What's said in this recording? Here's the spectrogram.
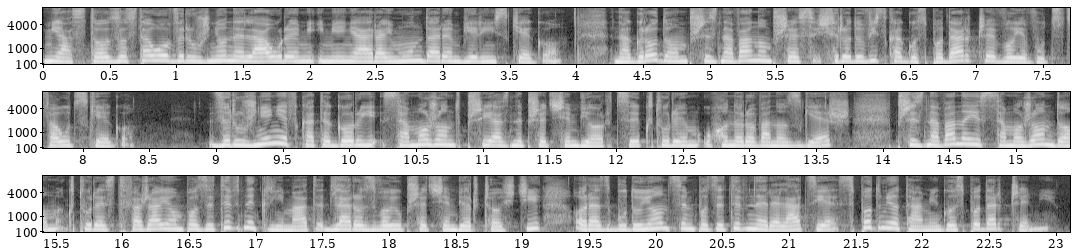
Miasto zostało wyróżnione laurem imienia Rajmunda Rębielińskiego, nagrodą przyznawaną przez środowiska gospodarcze województwa łódzkiego. Wyróżnienie w kategorii Samorząd przyjazny przedsiębiorcy, którym uhonorowano Zgierz, przyznawane jest samorządom, które stwarzają pozytywny klimat dla rozwoju przedsiębiorczości oraz budującym pozytywne relacje z podmiotami gospodarczymi.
